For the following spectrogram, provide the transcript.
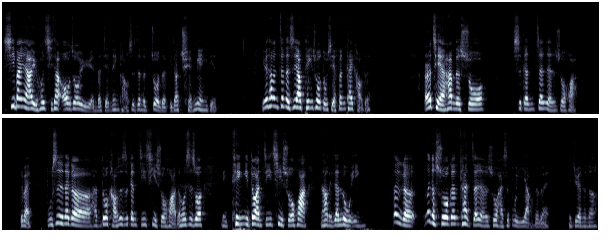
西班牙语或者其他欧洲语言的检定考试真的做的比较全面一点，因为他们真的是要听说读写分开考的，而且他们的说是跟真人说话，对不对？不是那个很多考试是跟机器说话的，或是说你听一段机器说话，然后你再录音，那个那个说跟看真人说还是不一样，对不对？你觉得呢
